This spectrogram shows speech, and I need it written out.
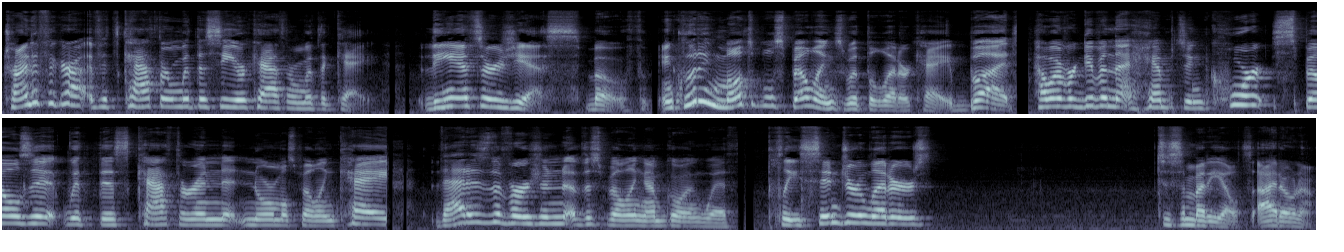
trying to figure out if it's Catherine with a C or Catherine with a K. The answer is yes, both, including multiple spellings with the letter K. But, however, given that Hampton Court spells it with this Catherine normal spelling K, that is the version of the spelling I'm going with. Please send your letters to somebody else. I don't know.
